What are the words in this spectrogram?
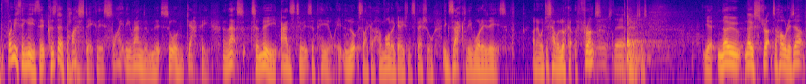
The funny thing is that because they're plastic, they're slightly random it's sort of gappy. And that's, to me, adds to its appeal. It looks like a homologation special, exactly what it is. And then we'll just have a look at the front. It's there, there it is. Yeah, no, no strut to hold it up.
